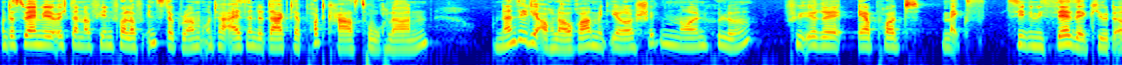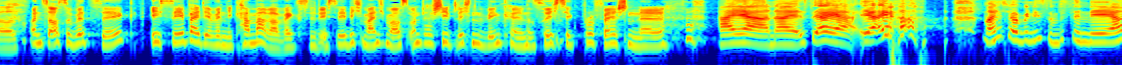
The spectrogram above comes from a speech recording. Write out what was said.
Und das werden wir euch dann auf jeden Fall auf Instagram unter Eyes in the Dark der Podcast hochladen. Und dann seht ihr auch Laura mit ihrer schicken neuen Hülle für ihre AirPod Max. Sieht nämlich sehr, sehr cute aus. Und es ist auch so witzig. Ich sehe bei dir, wenn die Kamera wechselt, ich sehe dich manchmal aus unterschiedlichen Winkeln. Das ist richtig professional. Ah ja, nice. Ja, ja, ja, ja. Manchmal bin ich so ein bisschen näher.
